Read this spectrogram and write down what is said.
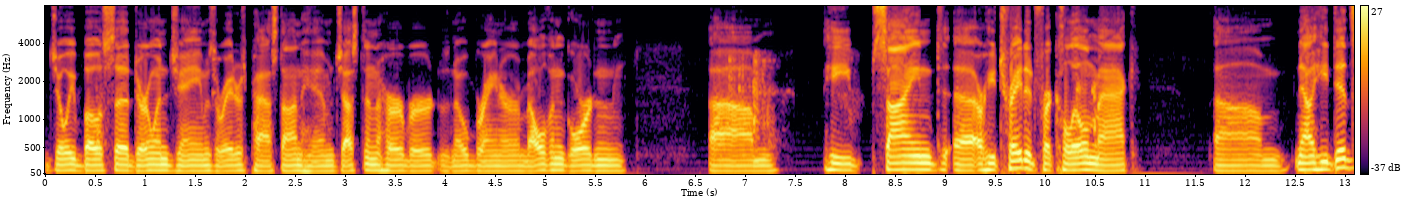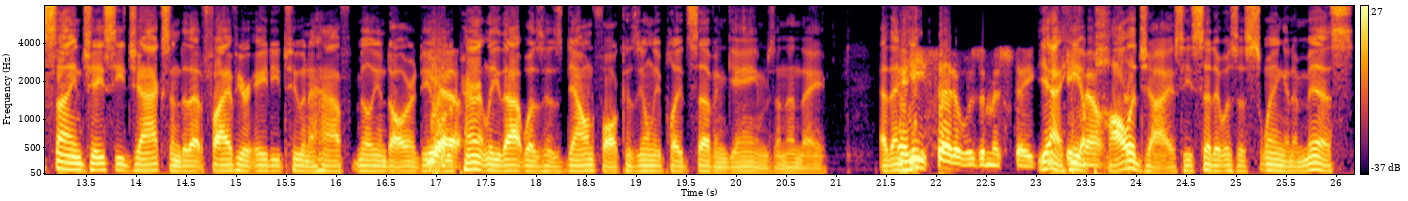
Joey Bosa, Derwin James. The Raiders passed on him. Justin Herbert was no brainer. Melvin Gordon. Um, he signed uh, or he traded for Khalil Mack. Um, now he did sign J.C. Jackson to that five-year, eighty-two and a half million dollar deal. And apparently, that was his downfall because he only played seven games, and then they, and then and he, he, said it was a mistake. yeah, he, came out and said- apologized. He said it was a swing and a miss.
